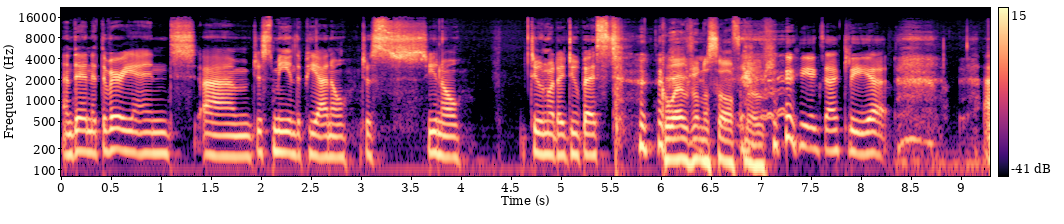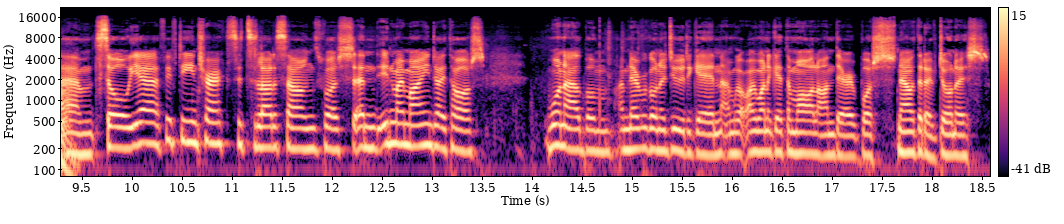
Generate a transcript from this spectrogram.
And then at the very end, um, just me and the piano, just, you know, doing what I do best. Go out on a soft note. exactly, yeah. Um, so yeah, 15 tracks, it's a lot of songs, but, and in my mind I thought, one album. I'm never going to do it again. I'm, I want to get them all on there. But now that I've done it,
